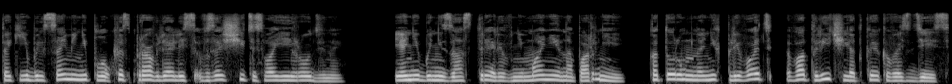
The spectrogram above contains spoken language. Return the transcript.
Такие бы сами неплохо справлялись в защите своей родины. И они бы не заостряли внимание на парней, которым на них плевать, в отличие от Кэкова здесь.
